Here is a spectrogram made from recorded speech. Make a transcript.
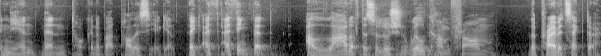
in the end, then talking about policy again. Like I, th- I think that a lot of the solution will come from the private sector.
